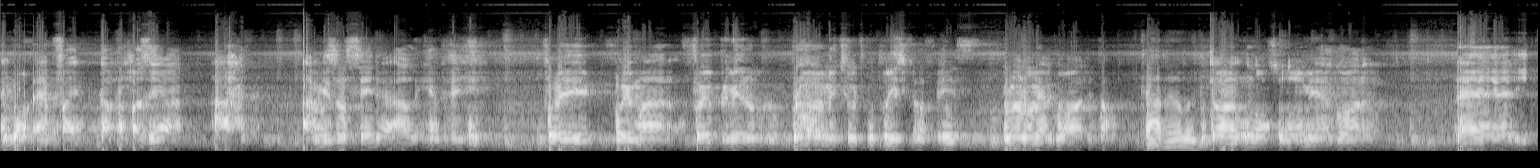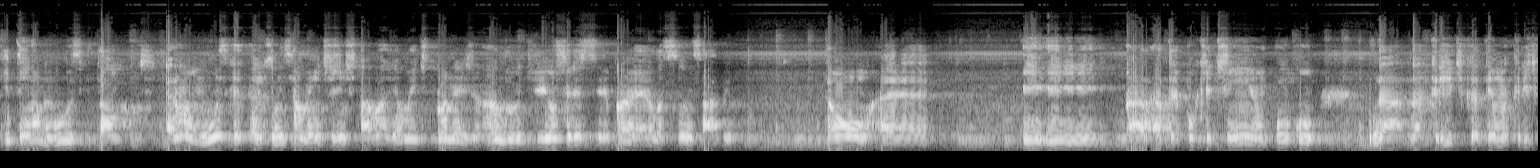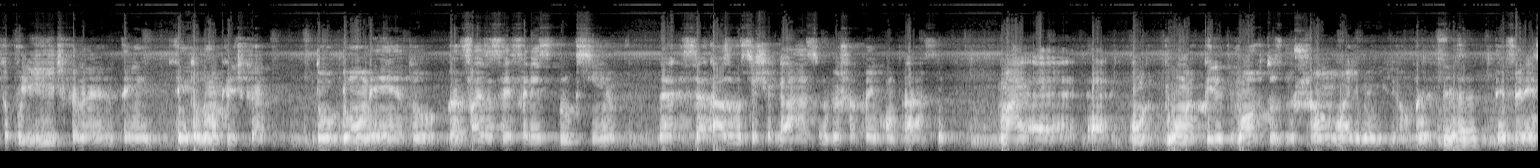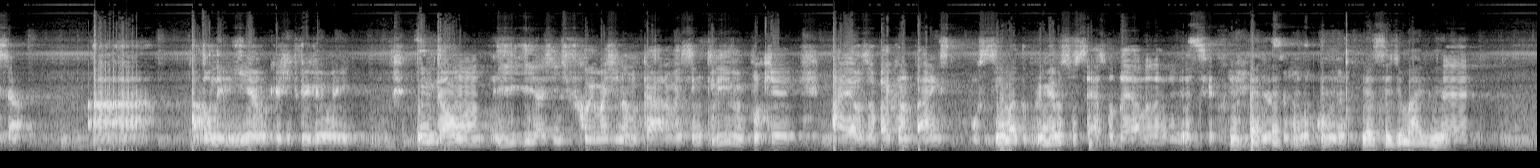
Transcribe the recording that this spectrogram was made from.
é, é, dá pra fazer a, a, a mise-en-scène, a lenda aí. Foi, foi, uma, foi o primeiro, provavelmente o último tweet que ela fez. O meu nome é agora e tal. Caramba. Então, o nosso nome é agora é, e, e, tem na música e tal. Era uma música, cara, que inicialmente a gente estava realmente planejando de oferecer para ela, assim, sabe? Então, é, e, e a, até porque tinha um pouco da, da, crítica, tem uma crítica política, né? Tem, tem toda uma crítica do, do momento, faz essa referência do Luxínio, né? Se acaso você chegasse no meu chateau e encontrasse uma, é, é, uma, uma, pilha de mortos no chão, mais de meio milhão, né? Uhum. Referência à, à pandemia, o que a gente viveu aí. Então, e, e, a gente ficou imaginando, cara, vai ser incrível, porque a Elsa vai cantar em, por cima do primeiro sucesso dela, né? Ia ser, ia ser uma loucura. ia ser demais mesmo. É,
